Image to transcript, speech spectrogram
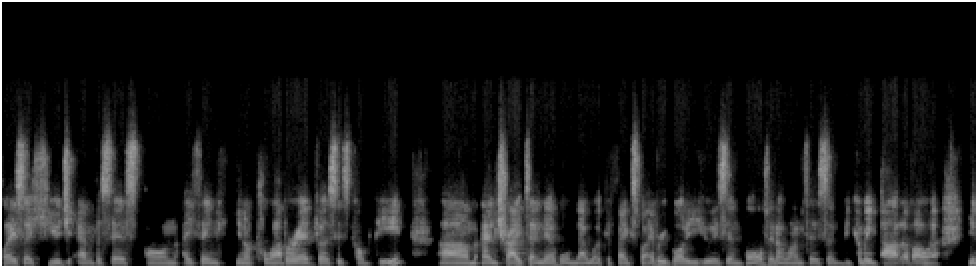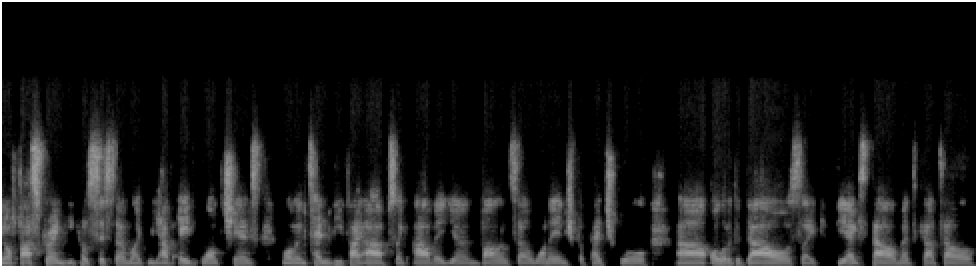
place a huge emphasis on, I think, you know, collaborate versus compete, um, and try to enable network effects for everybody who is involved in Atlantis and becoming part of our, you know, fast-growing ecosystem. Like we have eight blockchains, more than 10 DeFi apps like Aave, Yearn, Balancer, One Inch, Perpetual, uh, all of the DAOs like the X DAO, Metacartel,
